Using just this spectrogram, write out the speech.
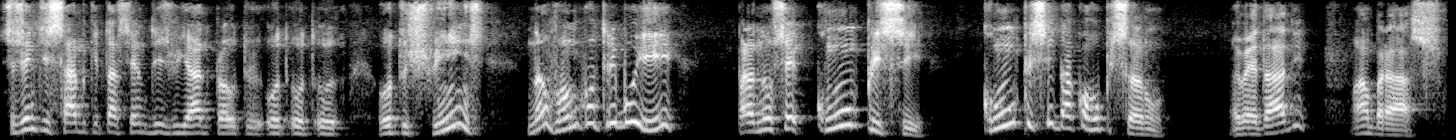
Se a gente sabe que está sendo desviado para outro, outro, outro, outros fins, não vamos contribuir para não ser cúmplice, cúmplice da corrupção. Não é verdade? Um abraço.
